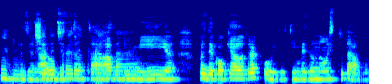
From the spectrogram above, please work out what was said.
Uhum. Não fazia nada, Tirou descansava, dormia, fazia qualquer outra coisa, assim, mas eu não estudava.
